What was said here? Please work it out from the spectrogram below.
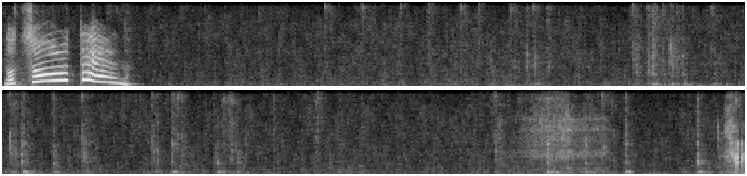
No co ten? Ha.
